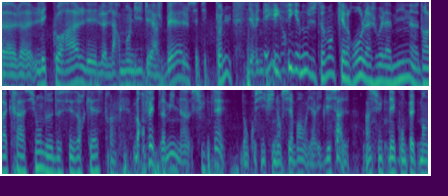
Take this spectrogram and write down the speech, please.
euh, le- les chorales, les- le- l'harmonie des HBL, c'était connu. Il y avait une Et expliquez-nous justement quel rôle a joué la mine dans la création de, de ces orchestres. Bah, en fait, la mine euh, soutenait, donc aussi financièrement, il y avait des salles, hein, soutenait complètement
